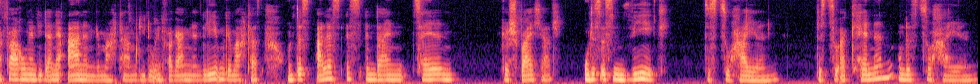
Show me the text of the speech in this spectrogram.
Erfahrungen, die deine Ahnen gemacht haben, die du in vergangenen Leben gemacht hast. Und das alles ist in deinen Zellen gespeichert. Und es ist ein Weg, das zu heilen, das zu erkennen und das zu heilen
